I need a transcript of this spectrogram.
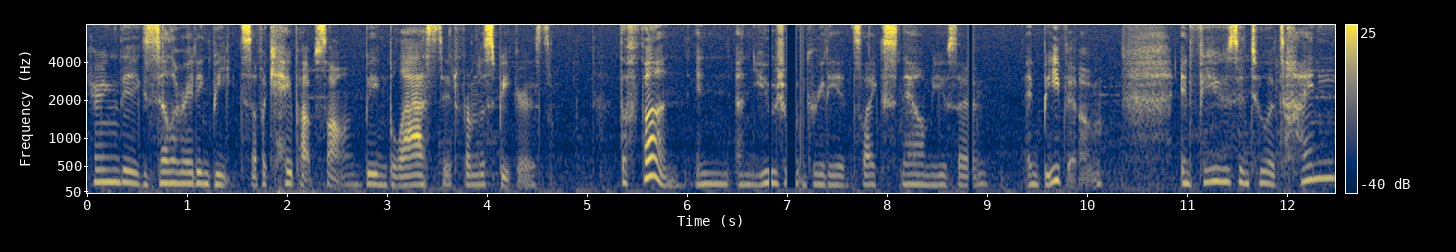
hearing the exhilarating beats of a K pop song being blasted from the speakers, the fun in unusual ingredients like snail mucin and bee venom infused into a tiny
